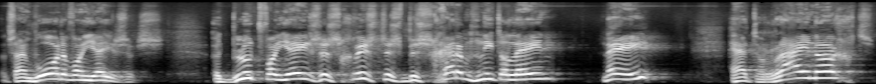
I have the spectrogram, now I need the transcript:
Dat zijn woorden van Jezus. Het bloed van Jezus Christus beschermt niet alleen, nee, het reinigt,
